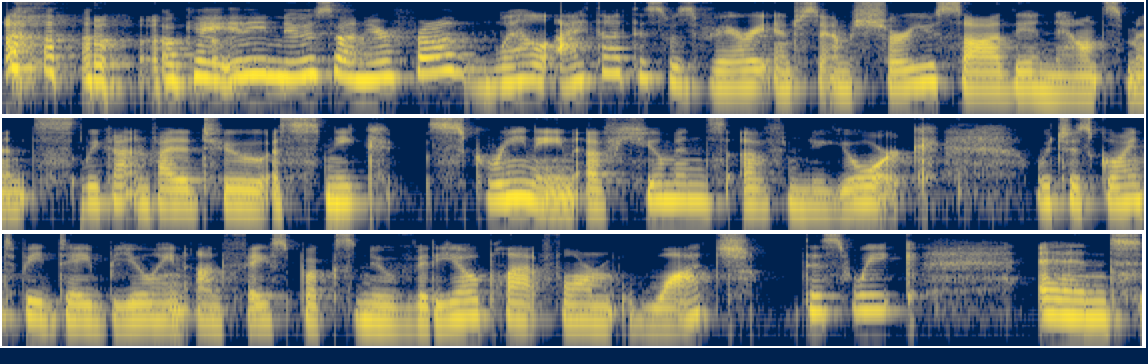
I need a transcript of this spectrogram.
okay, any news on your front? Well, I thought this was very interesting. I'm sure you saw the announcements. We got invited to a sneak screening of Humans of New York, which is going to be debuting on Facebook's new video platform, Watch, this week. And,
